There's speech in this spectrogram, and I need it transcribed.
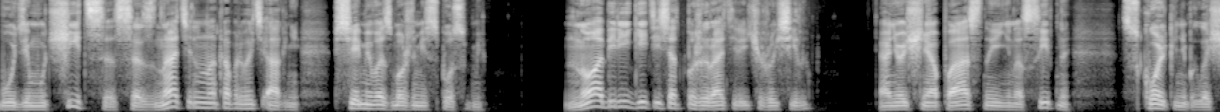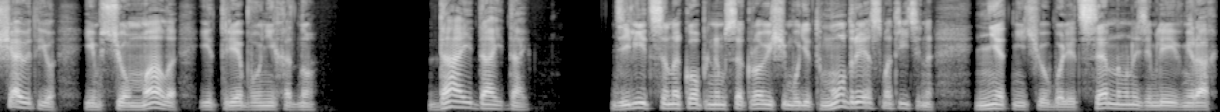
Будем учиться сознательно накапливать огни всеми возможными способами. Но оберегитесь от пожирателей чужой силы. Они очень опасны и ненасытны, сколько не поглощают ее, им все мало, и требование их одно. Дай, дай, дай. Делиться накопленным сокровищем будет мудро и осмотрительно. Нет ничего более ценного на земле и в мирах,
